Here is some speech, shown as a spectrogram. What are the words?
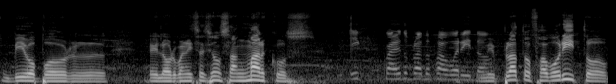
vivo por la urbanización San Marcos. ¿Y cuál es tu plato favorito? Mi plato favorito,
